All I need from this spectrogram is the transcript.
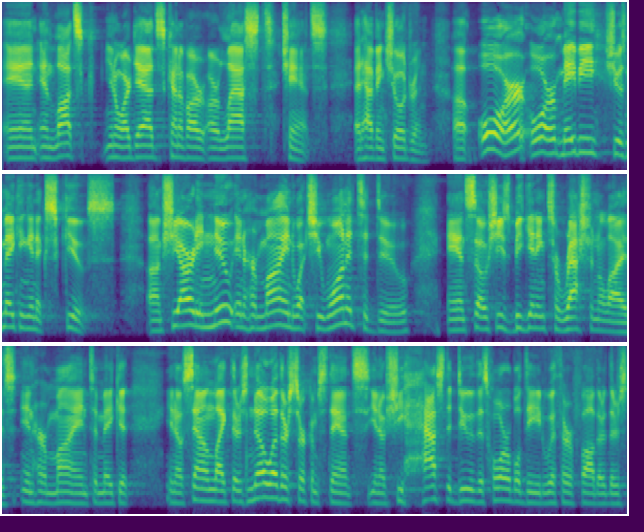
And, and Lot's, you know, our dad's kind of our, our last chance at having children. Uh, or, or maybe she was making an excuse. Um, she already knew in her mind what she wanted to do, and so she's beginning to rationalize in her mind to make it you know, sound like there's no other circumstance. You know, she has to do this horrible deed with her father. There's,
